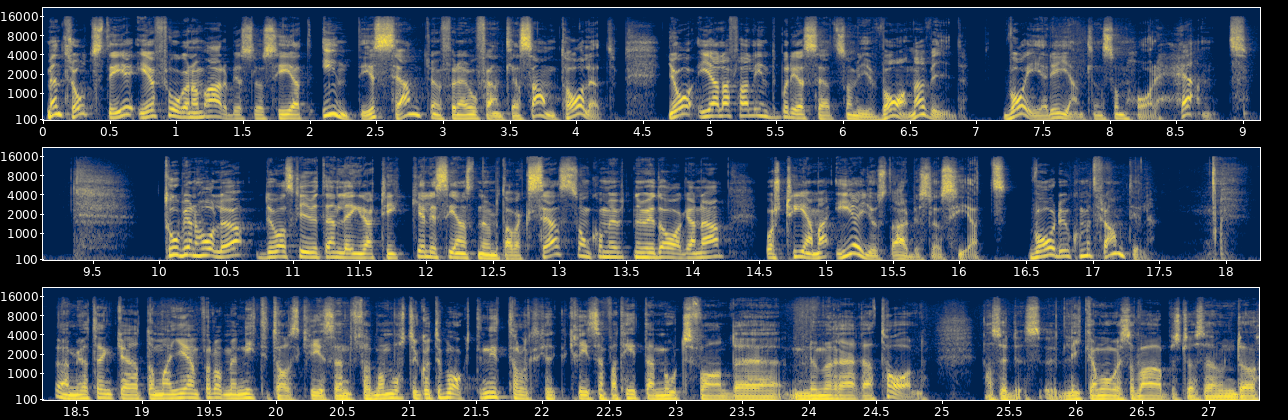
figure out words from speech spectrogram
Men trots det är frågan om arbetslöshet inte i centrum för det offentliga samtalet. Ja, i alla fall inte på det sätt som vi är vana vid. Vad är det egentligen som har hänt? Torbjörn Hållö, du har skrivit en längre artikel i senaste numret av Access som kom ut nu i dagarna, vars tema är just arbetslöshet. Vad har du kommit fram till? Jag tänker att om man jämför med 90-talskrisen, för man måste gå tillbaka till 90-talskrisen för att hitta motsvarande numerära tal. Alltså lika många som var arbetslösa under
